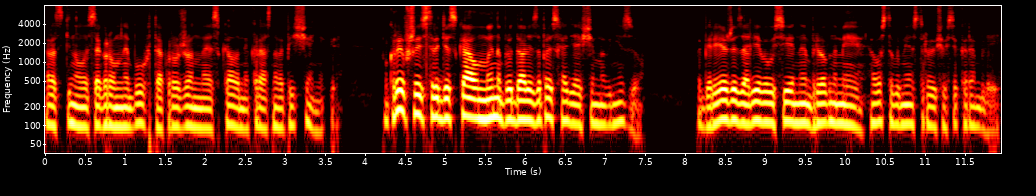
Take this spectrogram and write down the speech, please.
раскинулась огромная бухта, окруженная скалами красного песчаника. Укрывшись среди скал, мы наблюдали за происходящим внизу. Побережье залива усеяно бревнами и островами строящихся кораблей.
